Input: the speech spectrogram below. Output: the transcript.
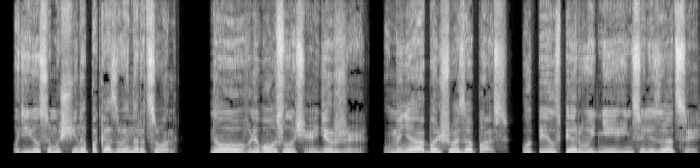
— удивился мужчина, показывая на рацион. «Но в любом случае, держи. У меня большой запас. Купил в первые дни инициализации».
